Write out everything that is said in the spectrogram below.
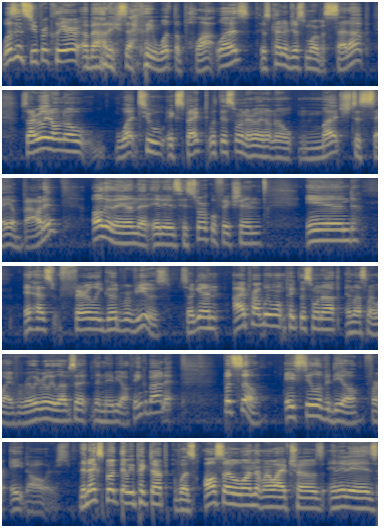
wasn't super clear about exactly what the plot was. It was kind of just more of a setup. So I really don't know what to expect with this one. I really don't know much to say about it, other than that it is historical fiction and it has fairly good reviews. So again, I probably won't pick this one up unless my wife really, really loves it. Then maybe I'll think about it. But still, a steal of a deal for $8. The next book that we picked up was also one that my wife chose, and it is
